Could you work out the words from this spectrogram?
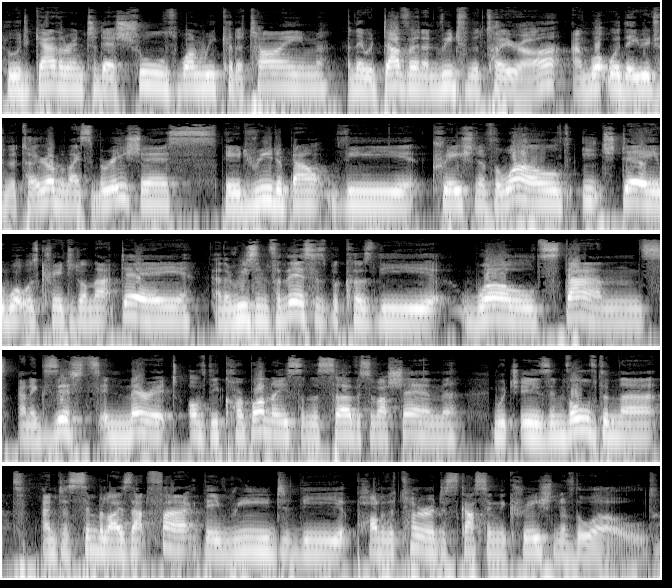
who would gather into their shuls one week at a time, and they would daven and read from the Torah, and what would they read from the Torah? B'Maisa Bereshis, they would read about the creation of the world, each day, what was created on that day, and the reason for this is because the world stands and exists in merit of the Karbonis and the service of Hashem, which is involved involved in that, and to symbolize that fact, they read the part of the Torah discussing the creation of the world.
